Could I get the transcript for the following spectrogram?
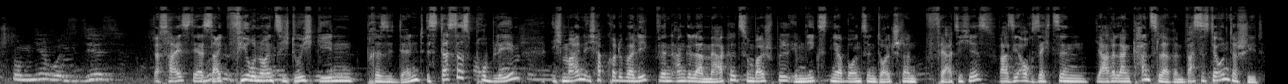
что мне вот здесь das heißt, er ist seit 94 durchgehend Präsident. Ist das das Problem? Ich meine, ich habe gerade überlegt, wenn Angela Merkel zum Beispiel im nächsten Jahr bei uns in Deutschland fertig ist, war sie auch 16 Jahre lang Kanzlerin. Was ist der Unterschied?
